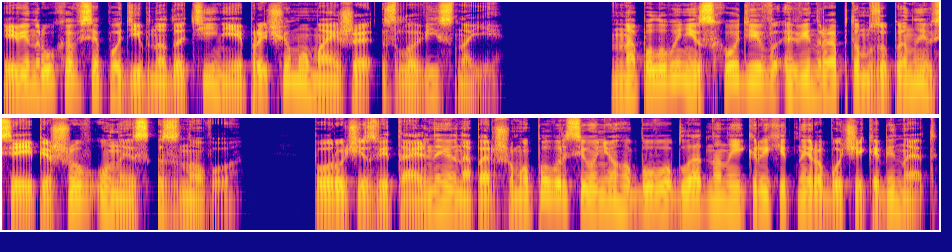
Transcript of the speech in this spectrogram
і він рухався подібно до тіні, причому майже зловісної. На половині сходів він раптом зупинився і пішов униз знову. Поруч із вітальнею на першому поверсі у нього був обладнаний крихітний робочий кабінет,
